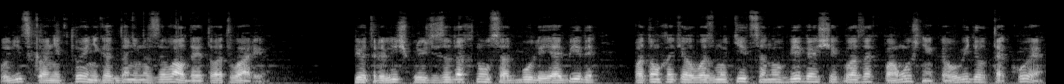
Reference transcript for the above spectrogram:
Лудицкого никто и никогда не называл до этого тварью. Петр Ильич прежде задохнулся от боли и обиды, потом хотел возмутиться, но в бегающих глазах помощника увидел такое,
